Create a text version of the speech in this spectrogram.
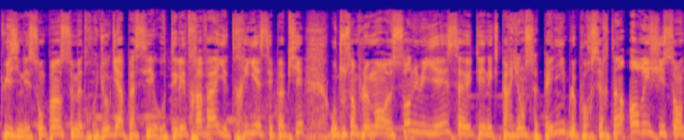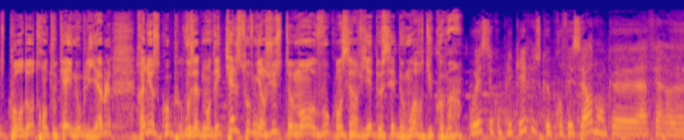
Cuisiner son pain, se mettre au yoga, passer au télétravail, trier ses papiers ou tout simplement s'ennuyer. Ça a été une expérience pénible pour certains, enrichissante pour d'autres, en tout cas inoubliable. Radio Scoop vous a demandé quel souvenir justement vous conserviez de ces deux mois du commun. Oui, c'était compliqué puisque professeur, donc euh, à faire euh,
